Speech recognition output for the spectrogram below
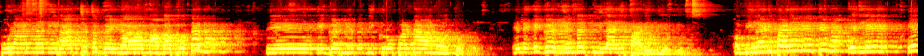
પુરાણની વાત છે કે ગયડા મા બાપ હતા ને તે એ ઘરની અંદર દીકરો પરણાવવાનો હતો. એટલે એ ઘરની અંદર બિલાડી પાડેલી હતી. બિલાડી પાડેલી હતી ને, એટલે એ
